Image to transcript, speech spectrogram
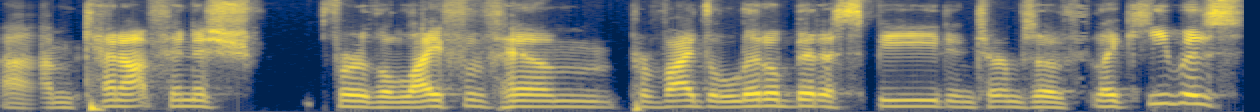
um, cannot finish for the life of him, provides a little bit of speed in terms of like he was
